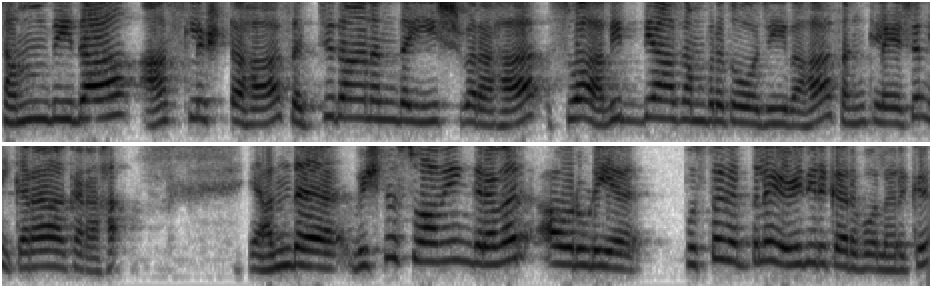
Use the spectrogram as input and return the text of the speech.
சம்விதா ஆஸ்லிஷ்டா சச்சிதானந்த ஈஸ்வரா ஸ்வ அவித்யா சம்பிரதோ ஜீவா சங்க்லேஷ நிகராகரா அந்த விஷ்ணு சுவாமிங்கிறவர் அவருடைய புஸ்தகத்துல எழுதியிருக்காரு போல இருக்கு.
